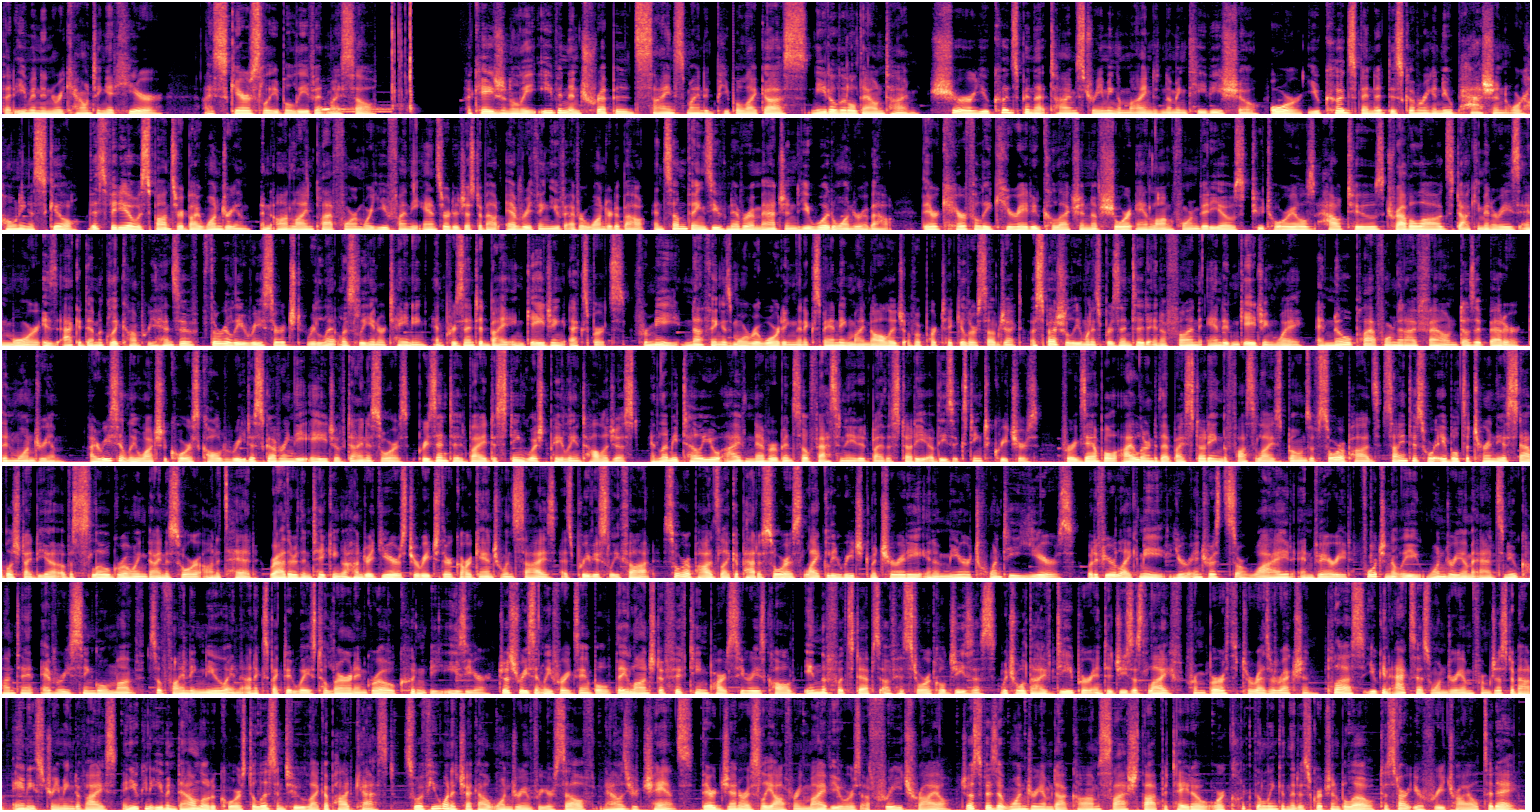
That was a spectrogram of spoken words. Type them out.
that even in recounting it here, I scarcely believe it myself. Occasionally, even intrepid, science minded people like us need a little downtime. Sure, you could spend that time streaming a mind numbing TV show, or you could spend it discovering a new passion or honing a skill. This video is sponsored by Wondrium, an online platform where you find the answer to just about everything you've ever wondered about, and some things you've never imagined you would wonder about. Their carefully curated collection of short and long form videos, tutorials, how to's, travelogues, documentaries, and more is academically comprehensive, thoroughly researched, relentlessly entertaining, and presented by engaging experts. For me, nothing is more rewarding than expanding my knowledge of a particular subject, especially when it's presented in a fun and engaging way, and no platform that I've found does it better than Wondrium. I recently watched a course called Rediscovering the Age of Dinosaurs, presented by a distinguished paleontologist, and let me tell you, I've never been so fascinated by the study of these extinct creatures. For example, I learned that by studying the fossilized bones of sauropods, scientists were able to turn the established idea of a slow-growing dinosaur on its head. Rather than taking 100 years to reach their gargantuan size, as previously thought, sauropods like Apatosaurus likely reached maturity in a mere 20 years. But if you're like me, your interests are wide and varied. Fortunately, Wondrium adds new content every single month, so finding new and unexpected ways to learn and grow couldn't be easier. Just recently, for example, they launched a 15-part series called In the Footsteps of Historical Jesus, which will dive deeper into Jesus' life from birth to resurrection. Plus, you can access Wondrium from just about any streaming device, and you can even download a course to listen to like a podcast. So if you want to check out Wondrium for yourself, now's your chance. They're generously offering my viewers a free trial. Just visit wondrium.com slash thoughtpotato or click the link in the description below to start your free trial today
